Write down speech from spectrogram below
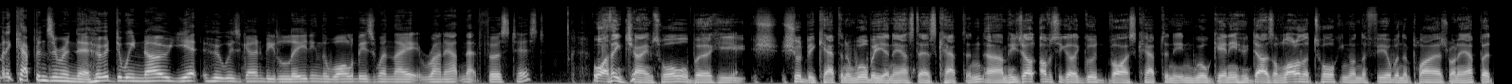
many captains are in there? Who do we know yet who is going to be leading the Wallabies when they run out in that first test? Well, I think James Horwill Burkey yeah. sh- should be captain and will be announced as captain. Um, he's obviously got a good vice captain in Will Genia, who does a lot of the talking on the field when the players run out. But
